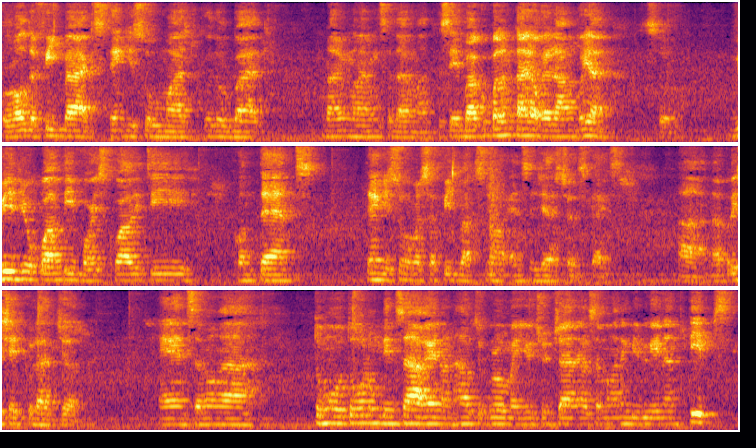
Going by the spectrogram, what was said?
for all the feedbacks. Thank you so much, good or bad. Maraming maraming salamat. Kasi bago pa lang tayo, kailangan ko yan. So, video quality, voice quality, content. Thank you so much sa feedbacks no and suggestions guys. Ah, na-appreciate ko lahat yun. And sa mga tumutulong din sa akin on how to grow my YouTube channel, sa mga nagbibigay ng tips,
